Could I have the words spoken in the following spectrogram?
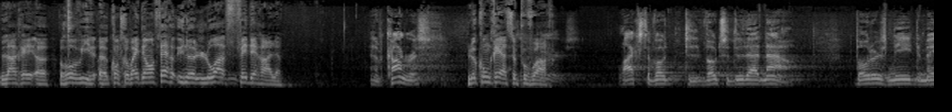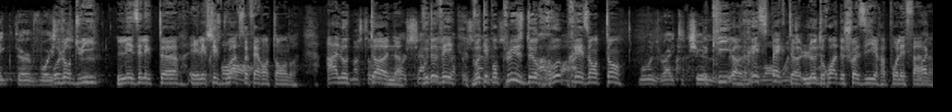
l'arrêt euh, Roe euh, contre Wade et en faire une loi fédérale. Le Congrès a ce pouvoir. Aujourd'hui, les électeurs et électrices doivent se faire entendre. À l'automne, vous devez voter pour plus de représentants qui respectent le droit de choisir pour les femmes.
